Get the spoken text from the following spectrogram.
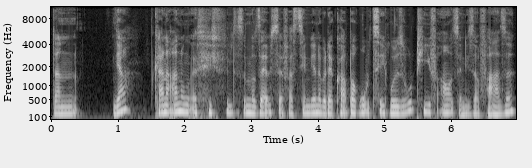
dann, ja, keine Ahnung, ich finde das immer selbst sehr faszinierend, aber der Körper ruht sich wohl so tief aus in dieser Phase,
